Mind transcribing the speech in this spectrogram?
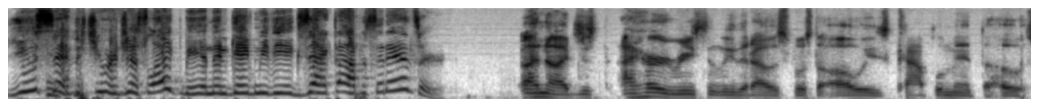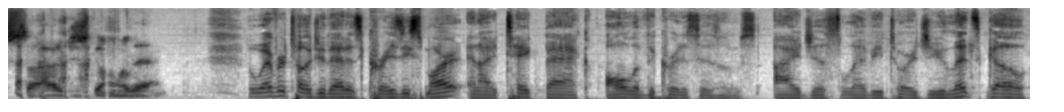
You said that you were just like me and then gave me the exact opposite answer. I know. I just I heard recently that I was supposed to always compliment the host, so I was just going with that. Whoever told you that is crazy smart, and I take back all of the criticisms I just levied towards you. Let's go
